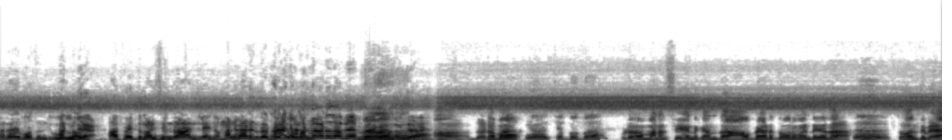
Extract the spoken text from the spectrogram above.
మర్యాద పోతుంది. ఆ పెద్ద మనిషిని రానిలేదు. మనం దొడబా చెప్పబ్బా ఇప్పుడు మన సేనుకంతా ఆవు పేడ తోలమంటే కదా తోలుతివే?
